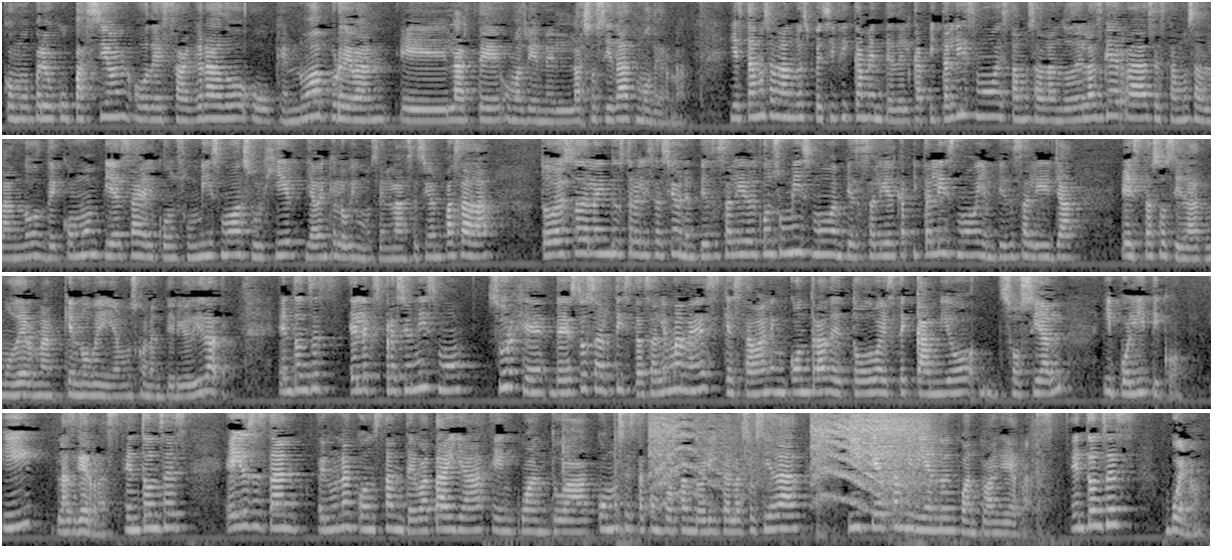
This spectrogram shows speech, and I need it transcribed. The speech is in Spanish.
como preocupación o desagrado o que no aprueban el arte o más bien la sociedad moderna. Y estamos hablando específicamente del capitalismo, estamos hablando de las guerras, estamos hablando de cómo empieza el consumismo a surgir, ya ven que lo vimos en la sesión pasada, todo esto de la industrialización, empieza a salir el consumismo, empieza a salir el capitalismo y empieza a salir ya esta sociedad moderna que no veíamos con anterioridad. Entonces, el expresionismo surge de estos artistas alemanes que estaban en contra de todo este cambio social y político y las guerras. Entonces, ellos están en una constante batalla en cuanto a cómo se está comportando ahorita la sociedad y qué están viviendo en cuanto a guerras. Entonces, bueno,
